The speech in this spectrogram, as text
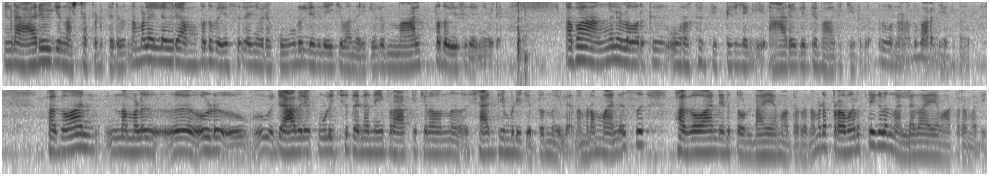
നിങ്ങളുടെ ആരോഗ്യം നഷ്ടപ്പെടുത്തരുത്. നമ്മളെല്ലാം ഒരു അമ്പത് വയസ്സ് കഴിഞ്ഞവരെ. കൂടുതൽ ഇതിലേക്ക് വന്നിരിക്കും. ഒരു നാൽപ്പത് വയസ്സ് കഴിഞ്ഞവർ അപ്പോൾ അങ്ങനെയുള്ളവർക്ക് ഉറക്കം കിട്ടിയില്ലെങ്കിൽ ആരോഗ്യത്തെ ബാധിക്കരുത്. അതുകൊണ്ടാണ് അത് പറഞ്ഞു തരുന്നത് ഭഗവാൻ നമ്മൾ ഓട് രാവിലെ കുളിച്ച് തന്നെ നീ പ്രാർത്ഥിക്കണമെന്ന് ശാഠ്യം പിടിക്കത്തൊന്നുമില്ല. നമ്മുടെ മനസ്സ് ഭഗവാന്റെ അടുത്ത് ഉണ്ടായാൽ മാത്രം മതി. നമ്മുടെ പ്രവൃത്തികൾ നല്ലതായാൽ മാത്രം മതി.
